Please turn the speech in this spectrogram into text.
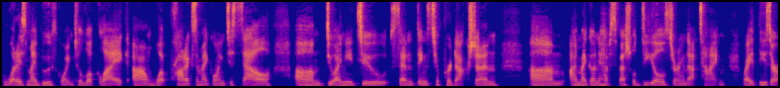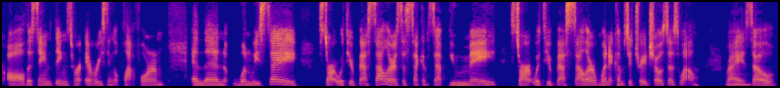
What is my booth going to look like? Um, what products am i going to sell? Um, do i need to send things to production um, am I going to have special deals during that time? Right? These are all the same things for every single platform. And then when we say start with your bestseller as a second step, you may start with your bestseller when it comes to trade shows as well right? Mm-hmm. So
